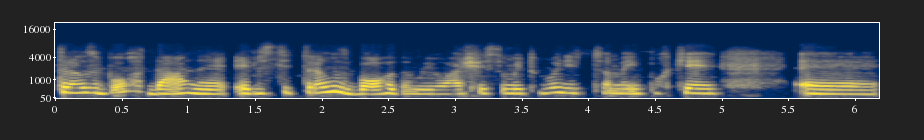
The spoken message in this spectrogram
transbordar, né? Eles se transbordam e eu acho isso muito bonito também, porque é,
